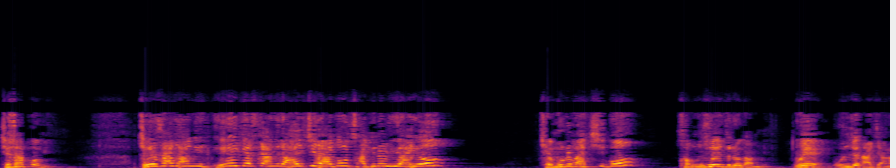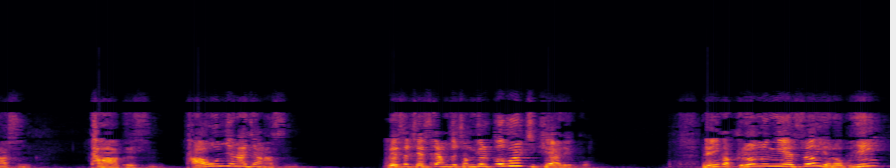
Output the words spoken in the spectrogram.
제사법이. 제사장이 대제사장이라 할지라도 자기를 위하여 재물을 바치고 성소에 들어갑니다. 왜? 온전하지 않았으니까. 다 그렇습니다. 다 온전하지 않았습니다. 그래서 제사장도 정결법을 지켜야 됐고. 그러니까 그런 의미에서 여러분이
